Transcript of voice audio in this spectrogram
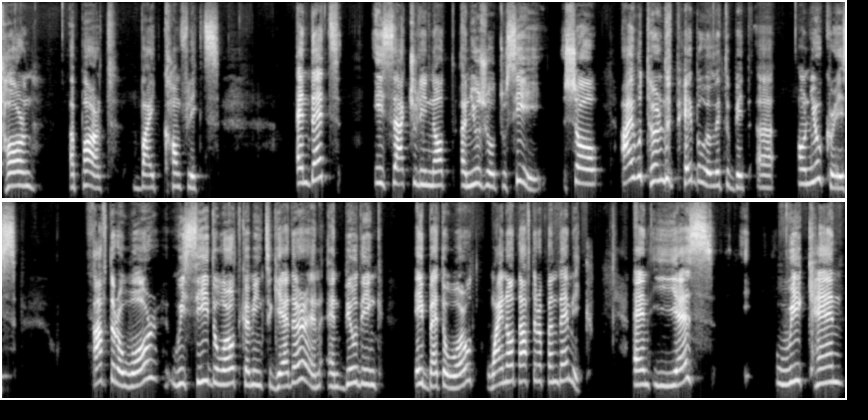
torn apart by conflicts. And that is actually not unusual to see. So I would turn the table a little bit uh, on you, Chris. After a war, we see the world coming together and, and building a better world. Why not after a pandemic? And yes, we can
